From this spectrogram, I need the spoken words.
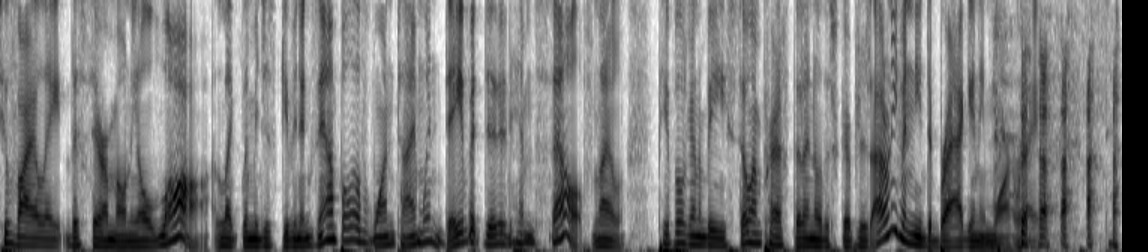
to violate the ceremonial law. Like let me just give you an example of one time when David did it himself. Now, people are going to be so impressed that I know the scriptures. I don't even need to brag anymore, right?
